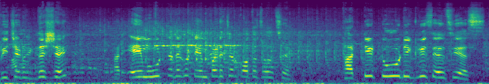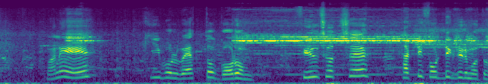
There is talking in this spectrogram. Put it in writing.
বিচের উদ্দেশ্যে আর এই মুহূর্তে দেখো টেম্পারেচার কত চলছে থার্টি টু ডিগ্রি সেলসিয়াস মানে কি বলব এত গরম ফিলস হচ্ছে থার্টি ফোর ডিগ্রির মতো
